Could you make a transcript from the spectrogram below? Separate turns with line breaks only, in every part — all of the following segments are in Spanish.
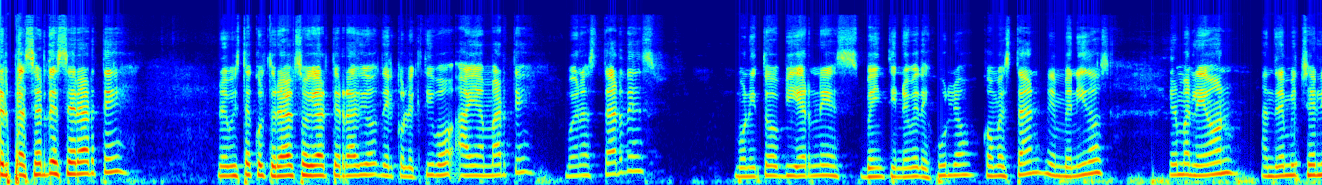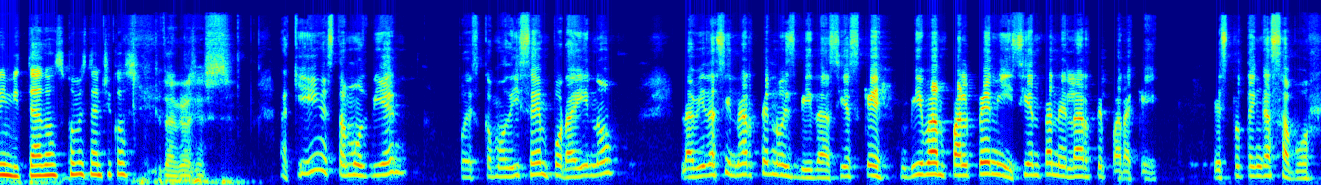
el placer de ser arte, revista cultural Soy Arte Radio del colectivo I Am Arte. Buenas tardes, bonito viernes 29 de julio. ¿Cómo están? Bienvenidos. Irma León, André Michel, invitados. ¿Cómo están, chicos?
¿Qué tal? Gracias.
Aquí estamos bien. Pues como dicen por ahí, ¿no? La vida sin arte no es vida. Así es que vivan, palpen y sientan el arte para que esto tenga sabor.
